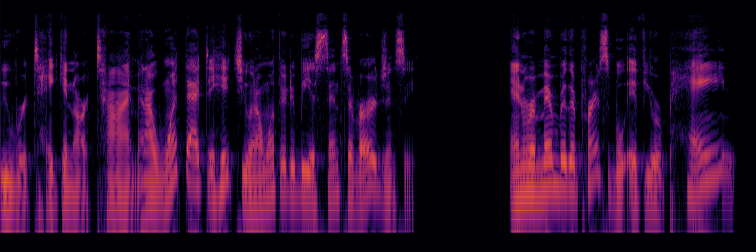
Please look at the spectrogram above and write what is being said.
we were taking our time. And I want that to hit you, and I want there to be a sense of urgency. And remember the principle if your pain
